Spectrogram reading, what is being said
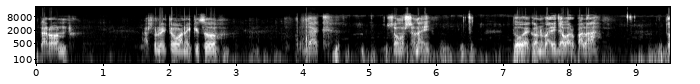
কারণ আসলেই তো অনেক কিছু যাক সমস্যা নাই। তো এখন বাড়ি যাওয়ার পালা। তো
